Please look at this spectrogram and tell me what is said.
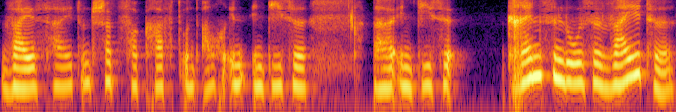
Weisheit und Schöpferkraft und auch in, in, diese, äh, in diese grenzenlose Weite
